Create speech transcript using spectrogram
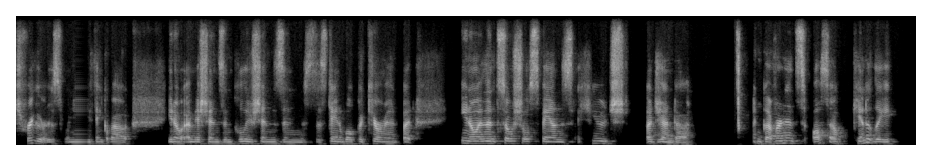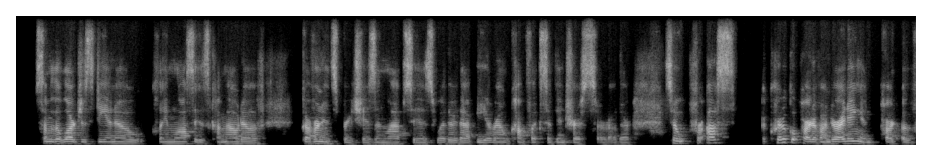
triggers when you think about, you know, emissions and pollutions and sustainable procurement. But, you know, and then social spans a huge agenda. And governance also, candidly, some of the largest D&O claim losses come out of governance breaches and lapses, whether that be around conflicts of interests or other. So for us, a critical part of underwriting and part of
